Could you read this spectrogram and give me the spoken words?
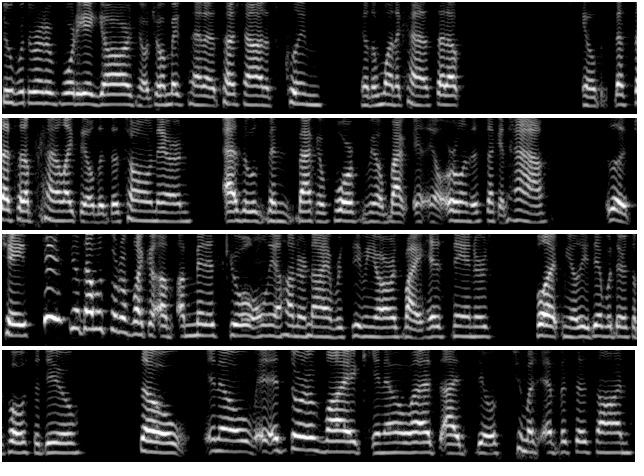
threw for 348 yards. You know, Joe Mixon had a touchdown. It's clean, you know, the one that kind of set up you know that's that's set up kind of like the, the the tone there, and as it was been back and forth, you know, back you know early in the second half. Look, Chase, Chase, you know, that was sort of like a, a minuscule, only 109 receiving yards by his standards, but you know, they did what they're supposed to do. So, you know, it's sort of like, you know, it's I there was too much emphasis on,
